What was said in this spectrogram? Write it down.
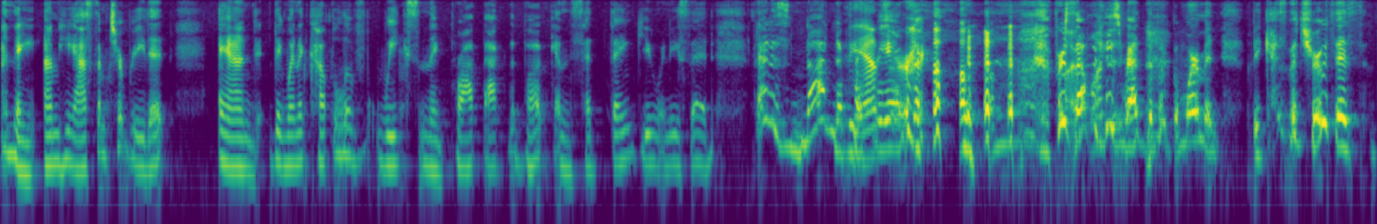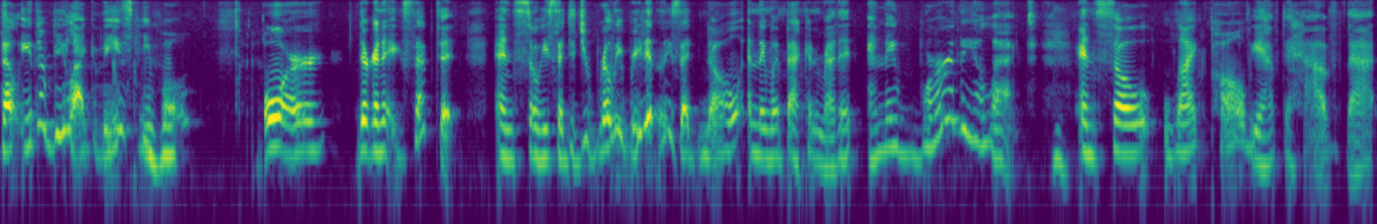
and they um, he asked them to read it. And they went a couple of weeks and they brought back the book and said, Thank you. And he said, That is not an appropriate answer. answer, for someone who's read the Book of Mormon. Because the truth is, they'll either be like these people or they're going to accept it. And so he said, Did you really read it? And they said, No. And they went back and read it, and they were the elect. Hmm. And so, like Paul, we have to have that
